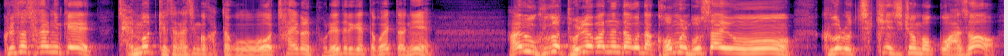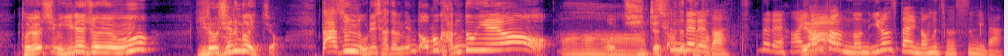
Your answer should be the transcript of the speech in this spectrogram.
그래서 사장님께 잘못 계산하신 것 같다고 차액을 보내드리겠다고 했더니 아유 그거 돌려받는다고 나 건물 못 사요. 그걸로 치킨 시켜 먹고 와서 더 열심히 일해줘요. 이러시는 거 있죠. 따순 우리 사장님 너무 감동이에요. 아, 어, 진짜 츤데레다. 츤데레. 아, 이런 야. 사람, 넌, 이런 스타일 너무 좋습니다.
